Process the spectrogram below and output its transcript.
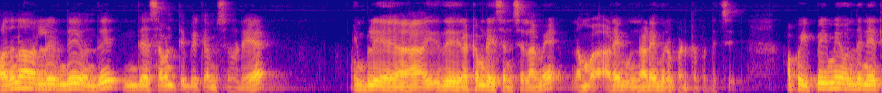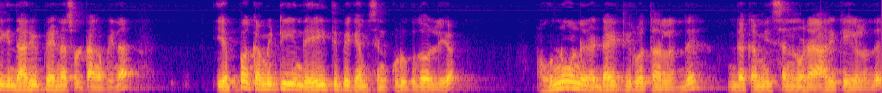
பதினாறுலேருந்தே வந்து இந்த செவன்த்து பே கமிஷனுடைய இம்ப்ளி இது ரெக்கமெண்டேஷன்ஸ் எல்லாமே நம்ம அடை நடைமுறைப்படுத்தப்பட்டுச்சு. அப்போ இப்பயுமே வந்து நேற்றுக்கு இந்த அறிவிப்பில் என்ன சொல்லிட்டாங்க அப்படின்னா எப்போ கமிட்டி இந்த எயித்து பே கமிஷன் கொடுக்குதோ இல்லையோ ஒன்று ஒன்று ரெண்டாயிரத்தி இருபத்தாறுலேருந்து இந்த கமிஷனோட அறிக்கைகள் வந்து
